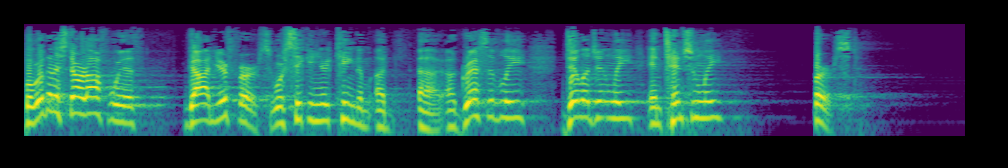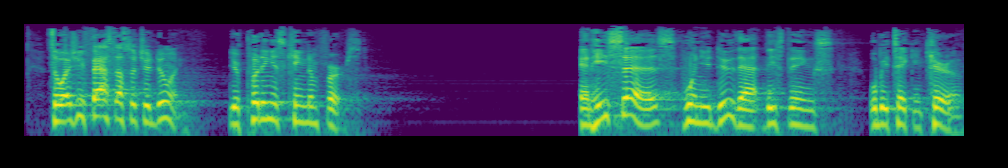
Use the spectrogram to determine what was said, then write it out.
but we're going to start off with, God, you're first. We're seeking your kingdom uh, uh, aggressively, diligently, intentionally, first. So as you fast, that's what you're doing. You're putting his kingdom first. And he says, when you do that, these things will be taken care of.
